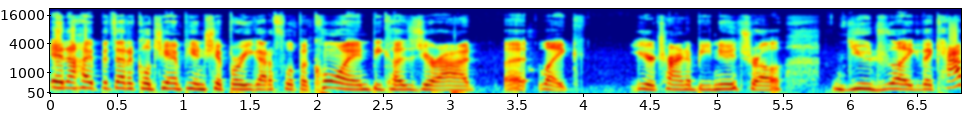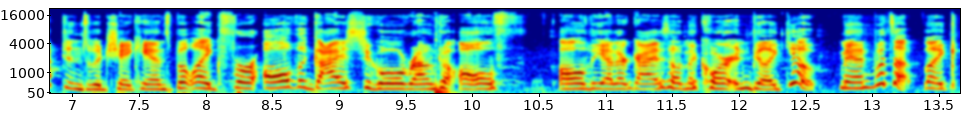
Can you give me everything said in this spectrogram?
in a hypothetical championship where you got to flip a coin because you're at uh, like you're trying to be neutral you'd like the captains would shake hands but like for all the guys to go around to all all the other guys on the court and be like yo man what's up like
